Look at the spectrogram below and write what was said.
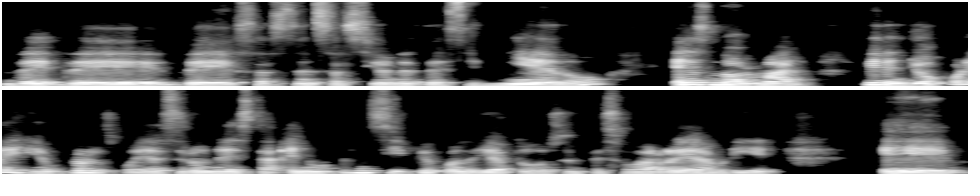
de, de, de, esas sensaciones, de ese miedo, es normal. Miren, yo, por ejemplo, les voy a ser honesta, en un principio, cuando ya todo se empezó a reabrir, eh,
